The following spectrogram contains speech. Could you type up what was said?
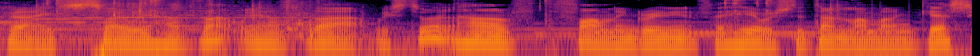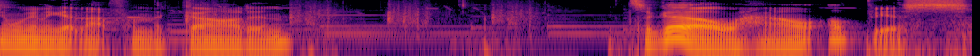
Okay, so we have that, we have that. We still don't have the final ingredient for here, which is the dandelion, but I'm guessing we're going to get that from the garden. It's a girl, how obvious.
